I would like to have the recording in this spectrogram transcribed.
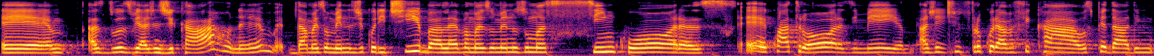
É, as duas viagens de carro, né? Dá mais ou menos de Curitiba, leva mais ou menos umas cinco horas, é, quatro horas e meia, a gente procurava ficar hospedado em,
